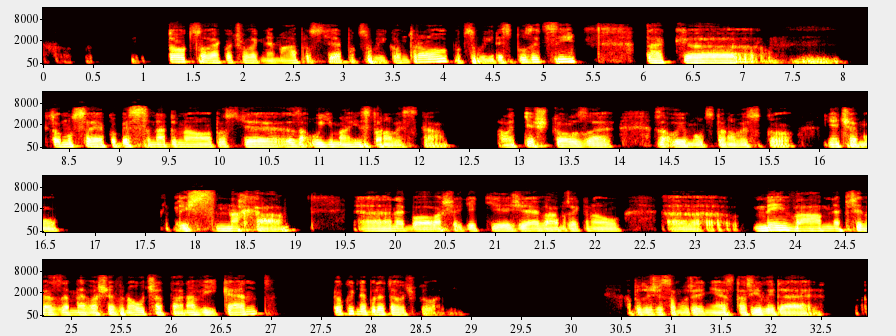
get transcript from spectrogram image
to, co jako člověk nemá prostě pod svou kontrolou, pod svou dispozicí, tak eh, k tomu se jakoby snadno prostě zaujímají stanoviska. Ale těžko lze zaujmout stanovisko k něčemu, když snacha eh, nebo vaše děti, že vám řeknou, eh, my vám nepřivezeme vaše vnoučata na víkend, dokud nebudete očkovaní. A protože samozřejmě staří lidé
